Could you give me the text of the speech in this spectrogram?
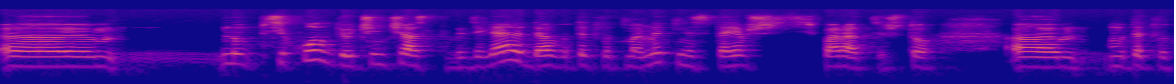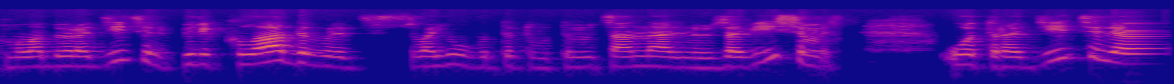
э, ну, психологи очень часто выделяют, да, вот этот вот момент несостоявшейся сепарации, что э, вот этот вот молодой родитель перекладывает свою вот эту вот эмоциональную зависимость от родителя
